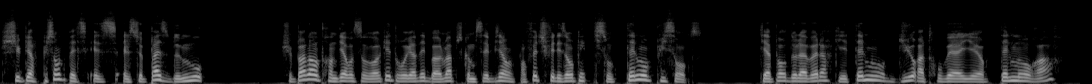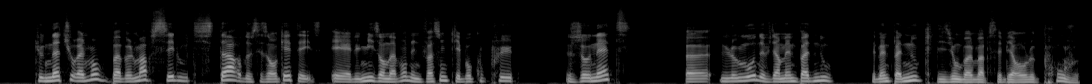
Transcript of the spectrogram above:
super puissante parce qu'elle se passe de mots. Je suis pas là en train de dire dans ces enquêtes, regardez Bubble Maps comme c'est bien. En fait, je fais des enquêtes qui sont tellement puissantes, qui apportent de la valeur qui est tellement dure à trouver ailleurs, tellement rare, que naturellement, Bubble Maps, c'est l'outil star de ces enquêtes et, et elle est mise en avant d'une façon qui est beaucoup plus honnête. Euh, le mot ne vient même pas de nous. C'est même pas nous qui disions Bubble Maps, c'est bien, on le prouve.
